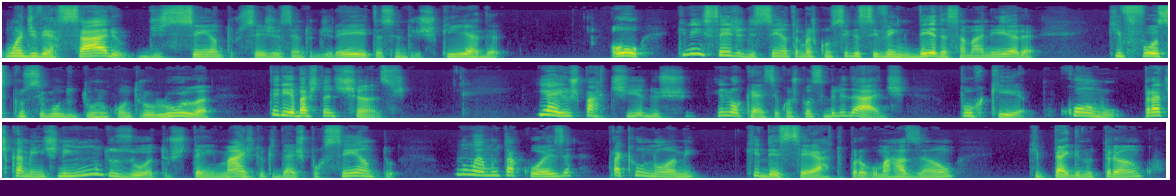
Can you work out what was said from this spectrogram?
Um adversário de centro, seja centro-direita, centro-esquerda, ou que nem seja de centro, mas consiga se vender dessa maneira, que fosse para um segundo turno contra o Lula, teria bastante chances. E aí os partidos enlouquecem com as possibilidades, porque como praticamente nenhum dos outros tem mais do que 10%, não é muita coisa para que um nome que dê certo por alguma razão, que pegue no tranco,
